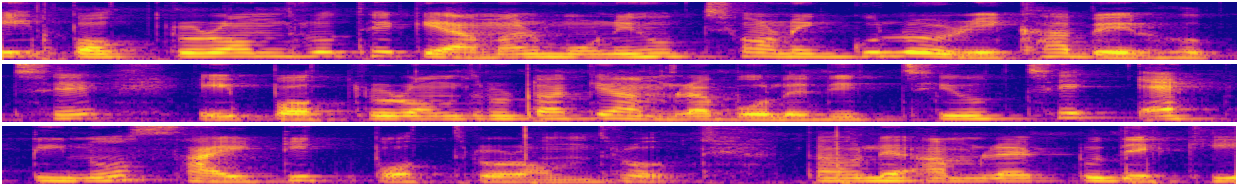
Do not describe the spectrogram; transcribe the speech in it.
এই পত্ররন্ধ্র থেকে আমার মনে হচ্ছে অনেকগুলো রেখা বের হচ্ছে। এই পত্ররন্ধ্রটাকে আমরা বলে দিচ্ছি হচ্ছে অ্যাক্টিনোসাইটিক পত্ররন্ধ্র। তাহলে আমরা একটু দেখি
